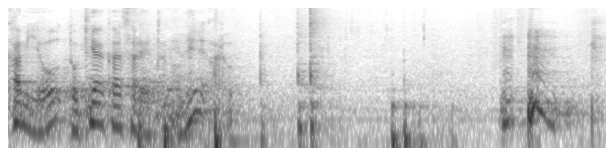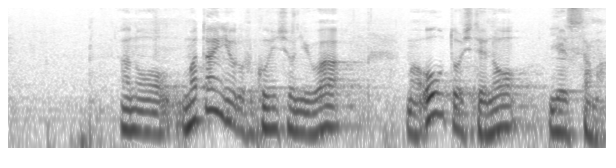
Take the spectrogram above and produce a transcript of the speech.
神を解き明かされたのである あのマタイによる福音書には、まあ、王としてのイエス様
